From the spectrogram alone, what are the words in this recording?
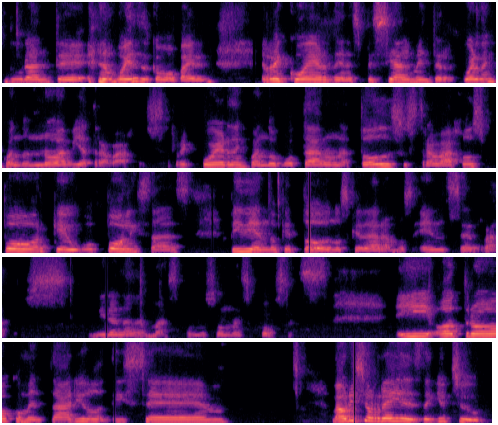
durante, voy a ser como Biden, recuerden, especialmente recuerden cuando no había trabajos, recuerden cuando votaron a todos sus trabajos porque hubo pólizas pidiendo que todos nos quedáramos encerrados. Mira nada más cómo son las cosas. Y otro comentario dice Mauricio Reyes de YouTube.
